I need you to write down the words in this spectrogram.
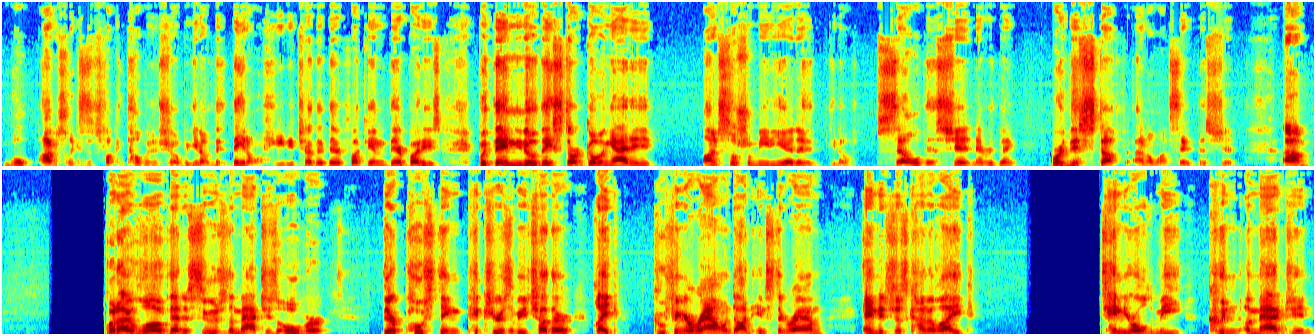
well, obviously because it's a fucking television show, but you know, they, they, don't hate each other. They're fucking they're buddies. But then you know they start going at it on social media to you know sell this shit and everything or this stuff. I don't want to say this shit. Um, but I love that as soon as the match is over, they're posting pictures of each other, like goofing around on Instagram. And it's just kind of like 10 year old me couldn't imagine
